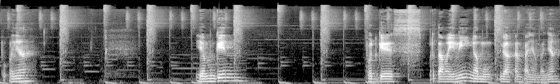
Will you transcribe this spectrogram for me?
Pokoknya ya mungkin podcast pertama ini nggak nggak akan panjang-panjang.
